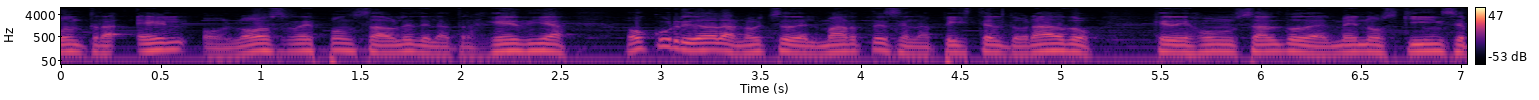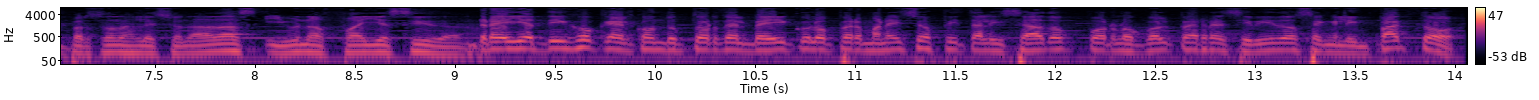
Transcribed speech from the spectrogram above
contra él o los responsables de la tragedia ocurrida la noche del martes en la pista El Dorado, que dejó un saldo de al menos 15 personas lesionadas y una fallecida. Reyes dijo que el conductor del vehículo permanece hospitalizado por los golpes recibidos en el impacto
